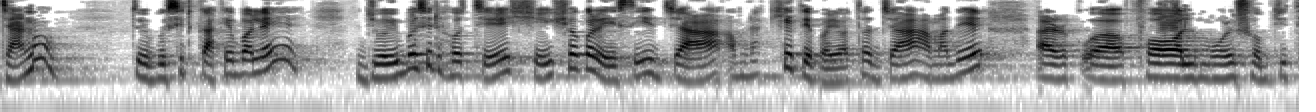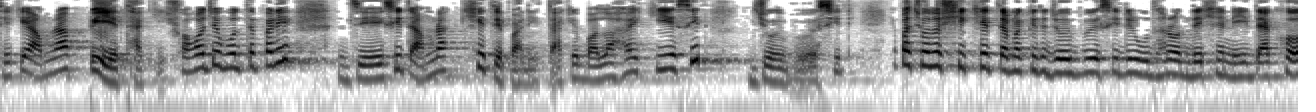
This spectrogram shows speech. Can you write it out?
জানো? জৈব অ্যাসিড কাকে বলে? জৈব অ্যাসিড হচ্ছে সেই সকল অ্যাসিড যা আমরা খেতে পারি, অর্থাৎ যা আমাদের আর ফল, মূল, সবজি থেকে আমরা পেয়ে থাকি। সহজে বলতে পারি যে এসিড আমরা খেতে পারি, তাকে বলা হয় কি এসিড জৈব অ্যাসিড এবার চলো শিক্ষেত্রে আমরা কিন্তু জৈব অ্যাসিডের উদাহরণ দেখে নিই। দেখো,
